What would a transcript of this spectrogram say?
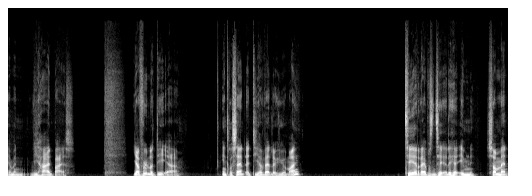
jamen, vi har et bias. Jeg føler, det er interessant, at de har valgt at hyre mig. til at repræsentere det her emne som mand,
